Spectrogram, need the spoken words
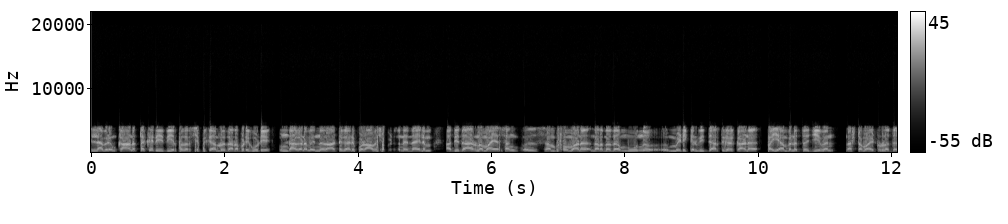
എല്ലാവരും കാണത്തക്ക രീതിയിൽ പ്രദർശിപ്പിക്കാനുള്ള നടപടി കൂടി ഉണ്ടാകണമെന്ന് നാട്ടുകാർ ഇപ്പോൾ ആവശ്യപ്പെടുന്നുണ്ട് എന്തായാലും അതിദാരുണമായ സംഭവമാണ് നടന്നത്. മൂന്ന് മെഡിക്കൽ വിദ്യാർത്ഥികൾക്കാണ് പയ്യാമ്പലത്ത് ജീവൻ നഷ്ടമായിട്ടുള്ളത്.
